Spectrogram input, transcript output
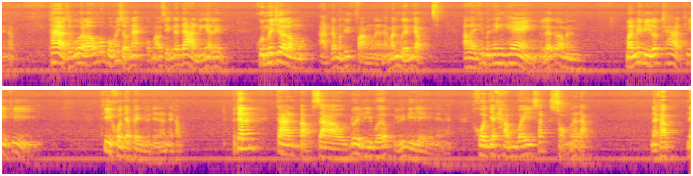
นะครับ ถ้าสมมติว่าเราผมไม่สนนะผมเอาเสียงด้านๆอย่างเงี้ยเล่น คุณไม่เชื่อลองอัดแล้วบันทึกฟังนะฮะมันเหมือนกับอะไรที่มันแห้งๆแล้วก็มันมันไม่มีรสชาติที่ที่ที่ควรจะเป็นอยู่ในนั้นนะครับ เพราะฉะนั้นการปรับซาวด้วยรีเวิร์บหรือดีเลย์เนี่ยนะควรจะทำไว้สักสองระดับนะครับ ใน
